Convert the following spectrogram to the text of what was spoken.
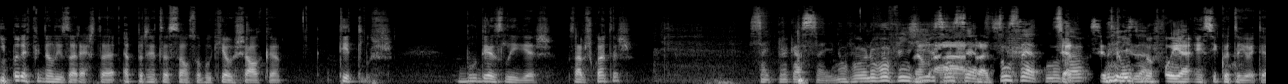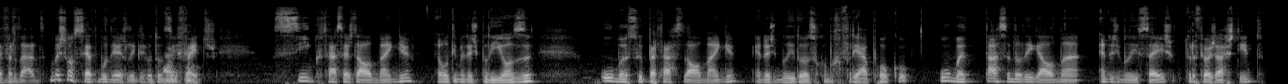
E para finalizar esta apresentação sobre o que é o Schalke, títulos. Bundesligas, sabes quantas? Sei, por acaso sei. Não vou, não vou fingir, Não, são ah, sete. pronto. São sete, não Sete. Sendo que a última foi em 58, é verdade. Mas são sete Bundesligas para todos os efeitos. cinco taças da Alemanha, a última em 2011, uma supertaça da Alemanha, em 2012, como referi há pouco, uma taça da Liga Alemã em 2006, o troféu já extinto,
